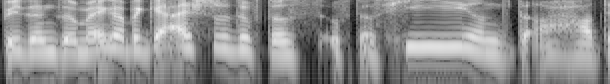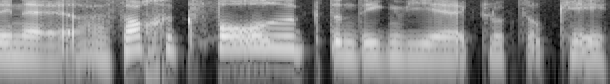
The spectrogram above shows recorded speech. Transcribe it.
bin dann so mega begeistert auf das, auf das hin und habe diesen Sachen gefolgt und irgendwie geschaut, okay,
